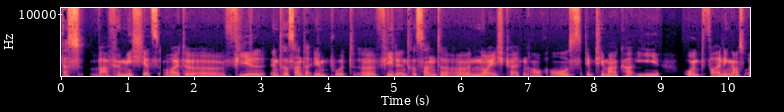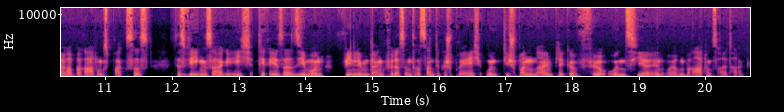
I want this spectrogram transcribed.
Das war für mich jetzt heute äh, viel interessanter Input, äh, viele interessante äh, Neuigkeiten auch aus dem Thema KI und vor allen Dingen aus eurer Beratungspraxis. Deswegen sage ich, Theresa, Simon, vielen lieben Dank für das interessante Gespräch und die spannenden Einblicke für uns hier in eurem Beratungsalltag.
